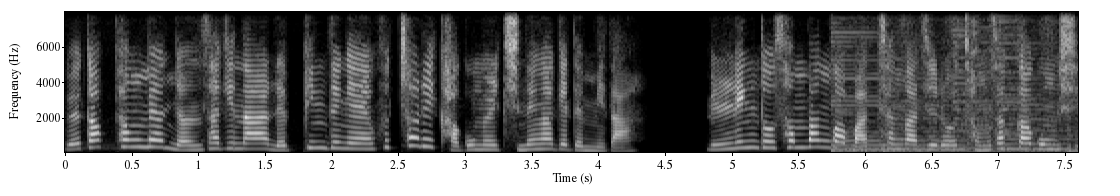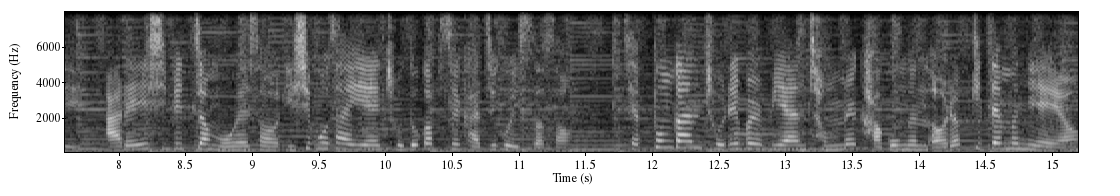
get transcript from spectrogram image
외곽 평면 연삭이나 랩핑 등의 후처리 가공을 진행하게 됩니다. 밀링도 선반과 마찬가지로 정삭 가공 시 아래의 12.5에서 25 사이의 조도값을 가지고 있어서 제품 간 조립을 위한 정밀 가공은 어렵기 때문이에요.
